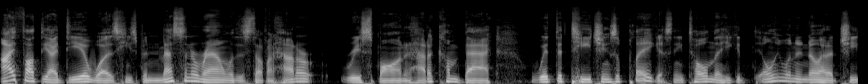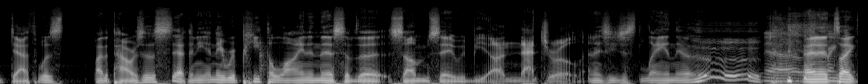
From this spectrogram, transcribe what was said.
I thought the idea was he's been messing around with this stuff on how to respawn and how to come back with the teachings of Plagueis, and he told him that he could the only one to know how to cheat death was by the powers of the Sith, and he, and they repeat the line in this of the some say would be unnatural, and as he's just laying there, Yeah, and it's like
